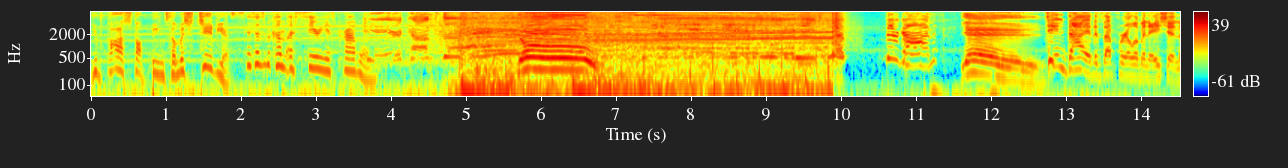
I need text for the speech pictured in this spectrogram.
You've gotta stop being so mischievous. This has become a serious problem. Here comes the. No! Yay! Team Diet is up for elimination.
